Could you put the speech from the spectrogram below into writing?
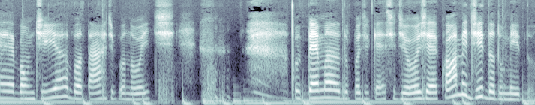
É, bom dia, boa tarde, boa noite. o tema do podcast de hoje é qual a medida do medo?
